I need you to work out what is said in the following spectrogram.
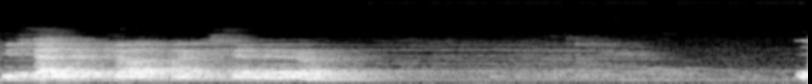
Misalleri çoğaltmak istemiyorum. Ee,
